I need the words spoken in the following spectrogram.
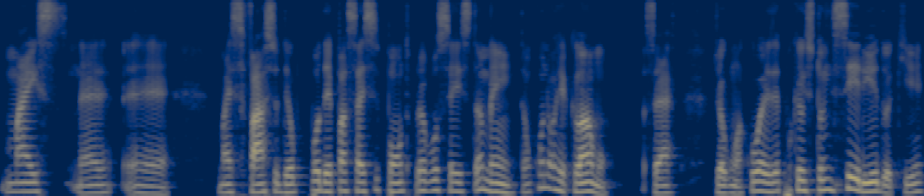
mais, né, é, mais fácil de eu poder passar esse ponto para vocês também. Então, quando eu reclamo, tá certo, de alguma coisa, é porque eu estou inserido aqui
